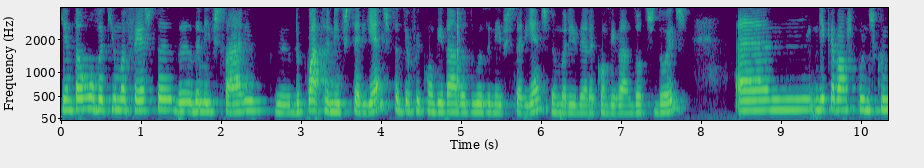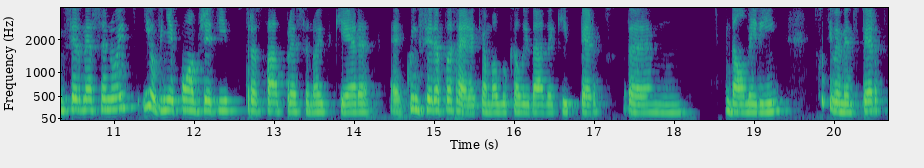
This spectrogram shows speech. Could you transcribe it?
e então houve aqui uma festa de, de aniversário de, de, quatro aniversariantes, portanto eu fui convidada a duas aniversariantes, meu marido era convidado de outros dois, um, e acabámos por nos conhecer nessa noite. E eu vinha com um objetivo traçado para essa noite que era uh, conhecer a Parreira, que é uma localidade aqui perto um, de Almeirim, relativamente perto,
